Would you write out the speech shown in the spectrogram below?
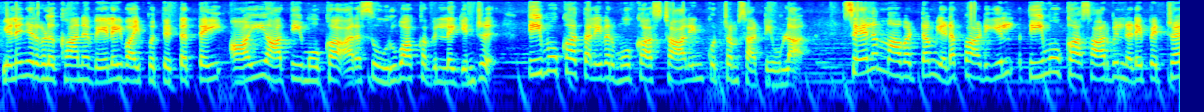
இளைஞர்களுக்கான வேலைவாய்ப்பு திட்டத்தை அஇஅதிமுக அரசு உருவாக்கவில்லை என்று திமுக தலைவர் மு க ஸ்டாலின் குற்றம் சாட்டியுள்ளார். சேலம் மாவட்டம் எடப்பாடியில் திமுக சார்பில் நடைபெற்ற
